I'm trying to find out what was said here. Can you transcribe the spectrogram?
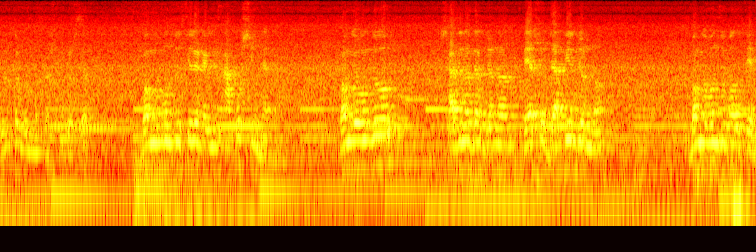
গুরুত্বপূর্ণ প্রশ্ন করছে বঙ্গবন্ধু ছিলেন একজন আকস্মিক নেতা। বঙ্গবন্ধু স্বাধীনতার জন্য, দেশ ও জাতির জন্য বঙ্গবন্ধু বলতেন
